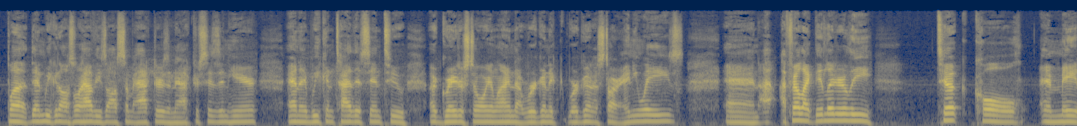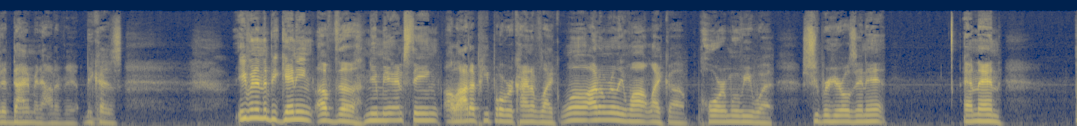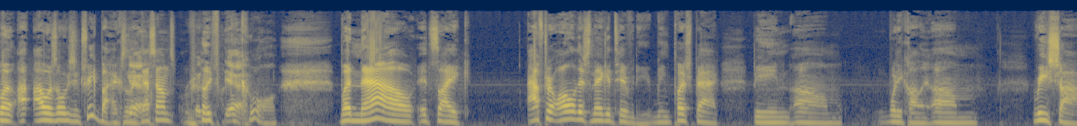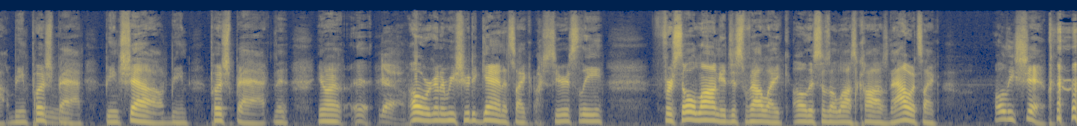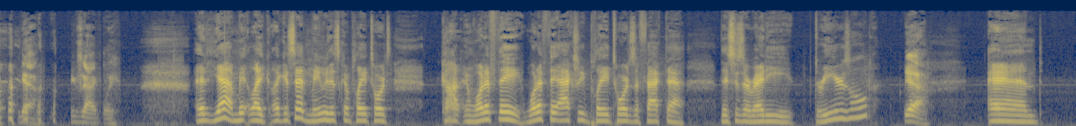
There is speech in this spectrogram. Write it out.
But then we could also have these awesome actors and actresses in here, and then we can tie this into a greater storyline that we're gonna we're gonna start anyways. And I, I felt like they literally took coal and made a diamond out of it because even in the beginning of the New Mutants thing, a lot of people were kind of like, "Well, I don't really want like a horror movie with superheroes in it." And then, but I, I was always intrigued by it because like that sounds really fucking yeah. cool. But now it's like after all of this negativity being pushed back, being um, what do you call it? Um, reshot, being pushed Mm. back, being shelled, being pushed back. the- You know, eh, Yeah. oh, we're gonna reshoot again. It's like seriously. For so long, it just felt like, oh, this is a lost cause. Now it's like, holy shit. Yeah. Exactly. and yeah, like like I said, maybe this could play towards God. And what if they what if they actually play towards the fact that this is already three years old? Yeah. and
